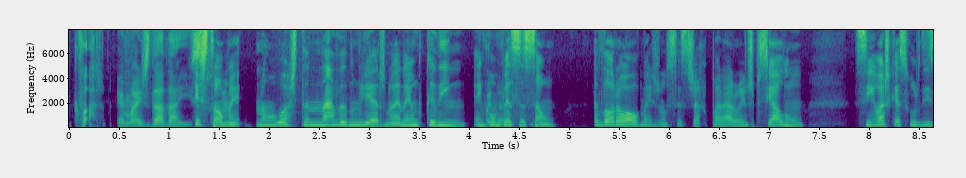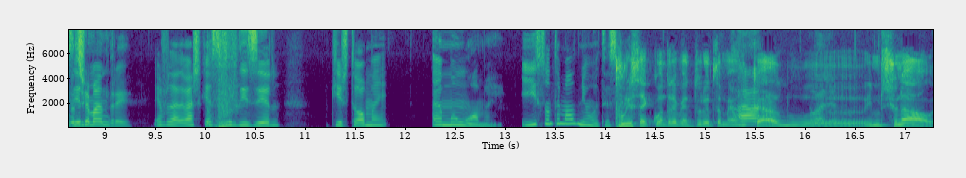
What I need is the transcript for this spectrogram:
Claro. É mais dada a isso. Este homem não gosta nada de mulheres, não é? Nem um bocadinho. Em Pois não. compensação, adora homens. Não sei se já repararam. Em especial um. Sim, eu acho que é seguro dizer. se chama André. É verdade, eu acho que é seguro dizer que este homem ama um homem. E isso não tem mal nenhum, atenção. Por isso é que o André Ventura também é um Ah, bocado olha. eh, emocional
